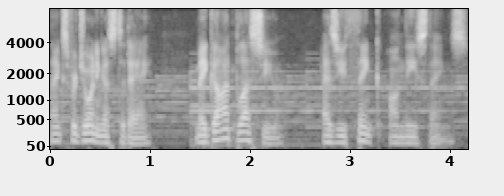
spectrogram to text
Thanks for joining us today. May God bless you as you think on these things.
